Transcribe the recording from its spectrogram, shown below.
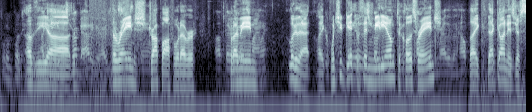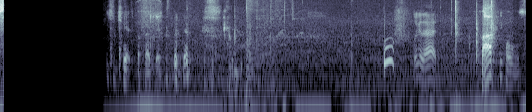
What a bunch of the uh get this truck the, out of here. I- the as soon as I range drop off or whatever. Oh, but I mean, finally. Look at that. Like once you get within medium to close range, than like that gun is just You can't affect it. Oof, Look at that. Five peoples.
